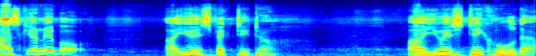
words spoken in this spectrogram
Ask your neighbor Are you a spectator? Are you a stakeholder?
